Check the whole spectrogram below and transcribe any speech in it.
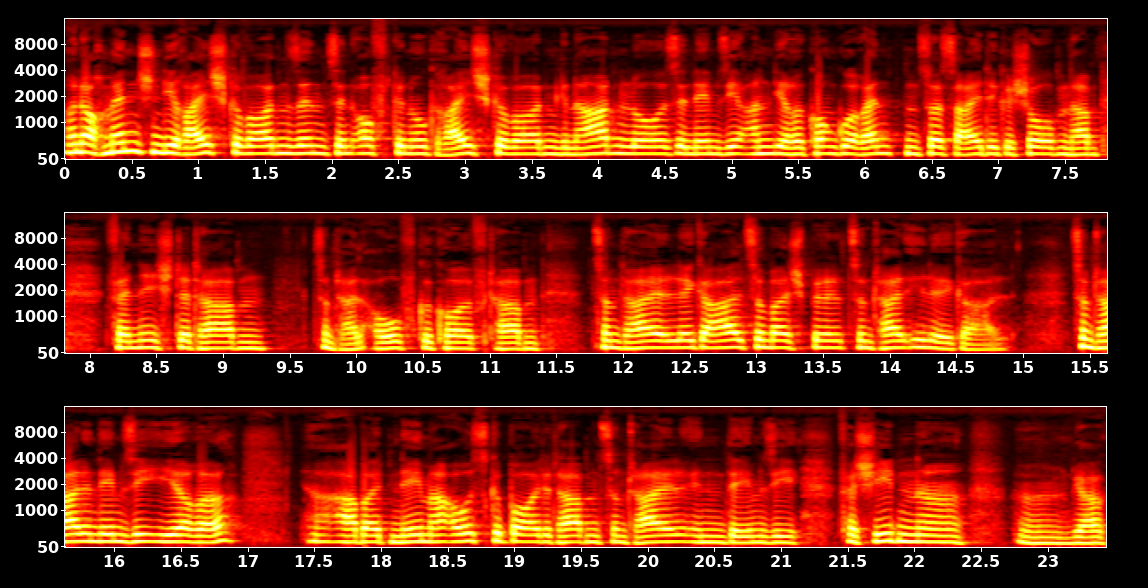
Und auch Menschen, die reich geworden sind, sind oft genug reich geworden, gnadenlos, indem sie an ihre Konkurrenten zur Seite geschoben haben, vernichtet haben, zum Teil aufgekauft haben, zum Teil legal, zum Beispiel, zum Teil illegal, zum Teil indem sie ihre Arbeitnehmer ausgebeutet haben, zum Teil indem sie verschiedene äh, ja,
